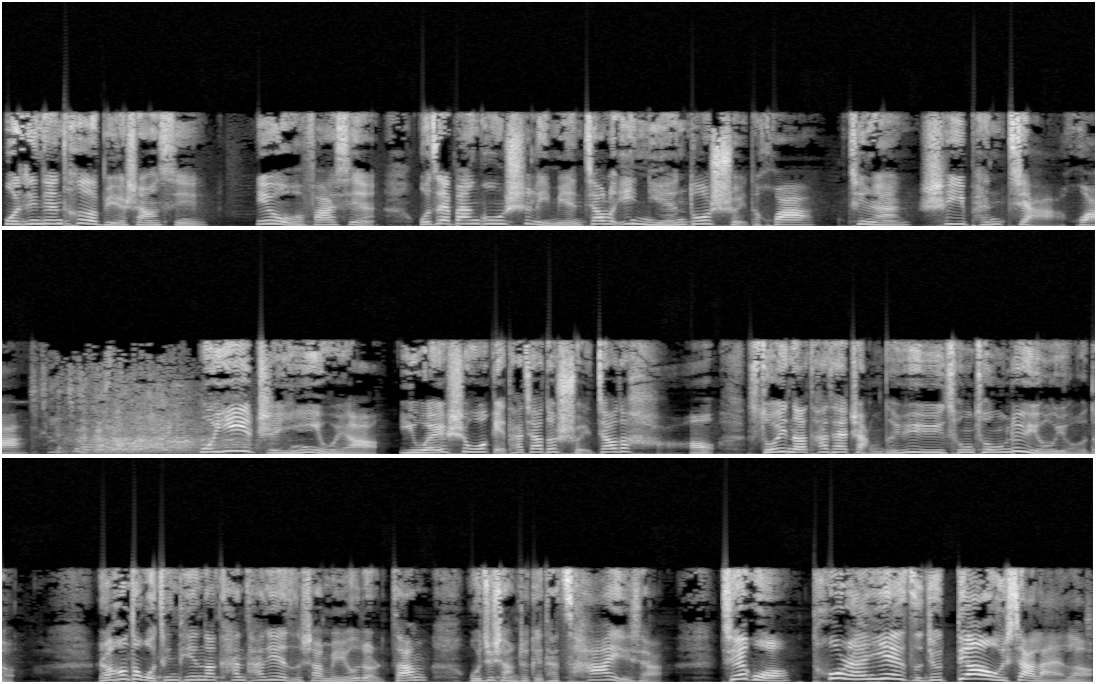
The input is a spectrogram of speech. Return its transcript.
我今天特别伤心，因为我发现我在办公室里面浇了一年多水的花。竟然是一盆假花，我一直引以为傲，以为是我给它浇的水浇的好，所以呢，它才长得郁郁葱葱、绿油油的。然后呢，我今天呢看它叶子上面有点脏，我就想着给它擦一下，结果突然叶子就掉下来了，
